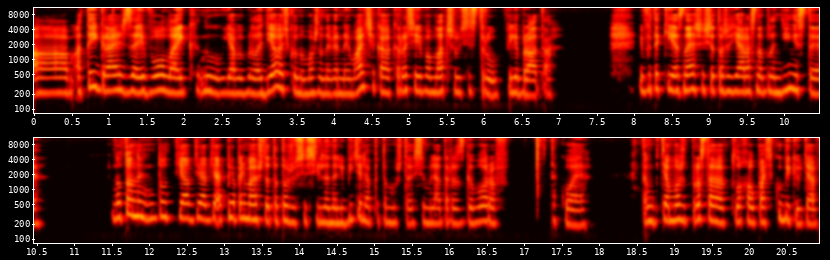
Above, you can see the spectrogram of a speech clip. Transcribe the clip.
А, а ты играешь за его, like, ну, я выбрала девочку, ну, можно, наверное, и мальчика, короче, его младшую сестру или брата. И вы такие, знаешь, еще тоже яростно блондинистые, ну, то, тут я, я, я, я понимаю, что это тоже все сильно на любителя, потому что симулятор разговоров такое. Там, где тебя может просто плохо упасть кубик, и у тебя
